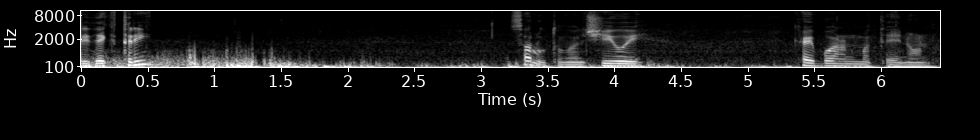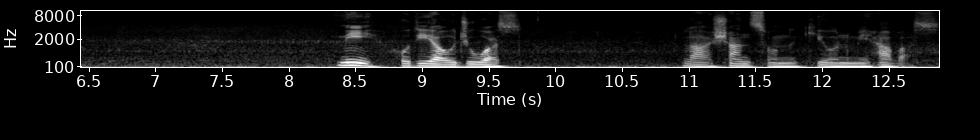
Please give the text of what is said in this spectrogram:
tridec tri. Saluton al ciui kai bonan matenon. Mi hodia o juas la chanson kiun mi havas.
